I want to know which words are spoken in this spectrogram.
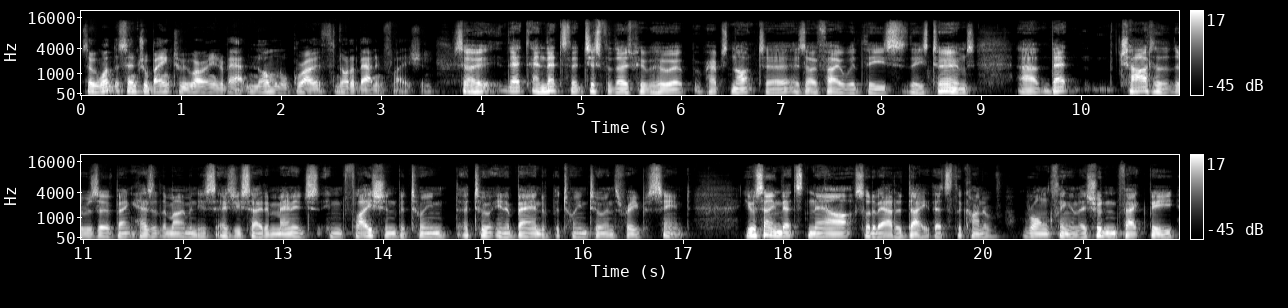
so we want the central bank to be worrying about nominal growth not about inflation So that and that's that. Just for those people who are perhaps not uh, as au fait with these these terms, uh, that charter that the Reserve Bank has at the moment is, as you say, to manage inflation between uh, two, in a band of between two and three percent. You're saying that's now sort of out of date. That's the kind of wrong thing, and they should in fact be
